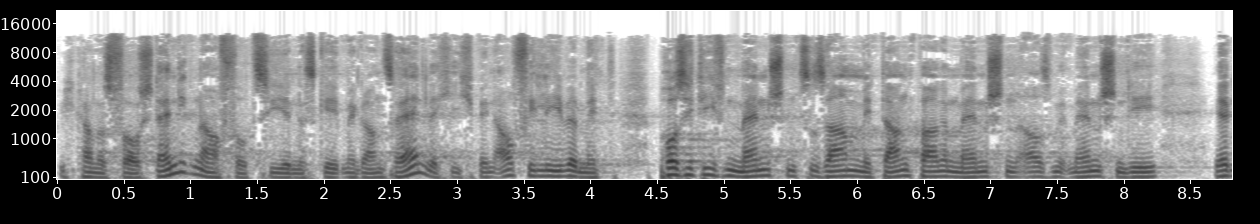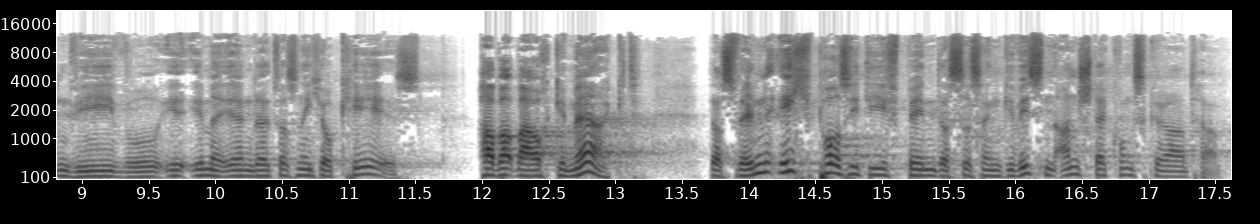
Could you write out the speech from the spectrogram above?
Ich kann das vollständig nachvollziehen. Es geht mir ganz ähnlich. Ich bin auch viel lieber mit positiven Menschen zusammen, mit dankbaren Menschen, als mit Menschen, die irgendwie, wo immer irgendetwas nicht okay ist. Habe aber auch gemerkt, dass wenn ich positiv bin, dass das einen gewissen Ansteckungsgrad hat.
